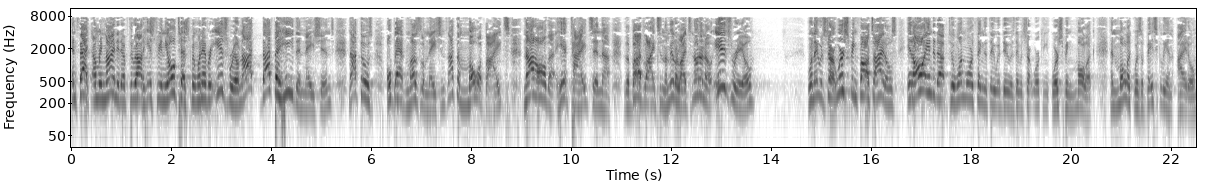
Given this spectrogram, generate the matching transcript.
In fact, I'm reminded of throughout history in the Old Testament, whenever Israel, not, not the heathen nations, not those oh bad Muslim nations, not the Moabites, not all the Hittites and the, the Budlites and the Millerites. No, no, no. Israel when they would start worshiping false idols, it all ended up to one more thing that they would do is they would start working, worshiping Moloch. And Moloch was a, basically an idol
